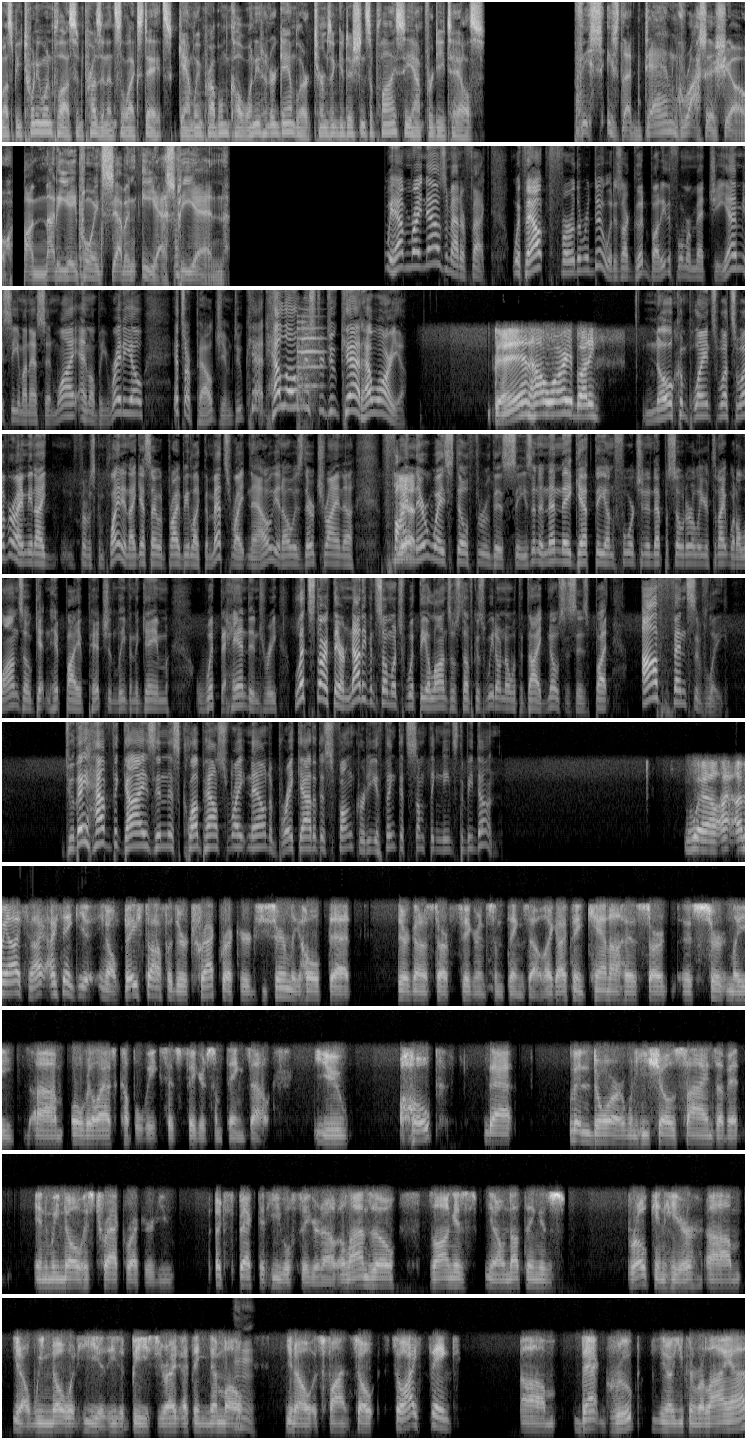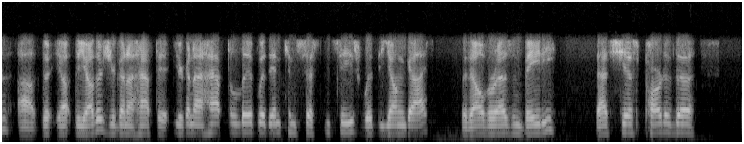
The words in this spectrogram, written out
Must be 21 plus and present in select states. Gambling problem? Call 1 800 Gambler. Terms and conditions apply. See app for details. This is the Dan Graca Show on 98.7 ESPN. We have him right now, as a matter of fact. Without further ado, it is our good buddy, the former Met GM. You see him on SNY, MLB Radio. It's our pal, Jim Duquette. Hello, Mr. Duquette. How are you? Dan, how are you, buddy? No complaints whatsoever. I mean, I if I was complaining, I guess I would probably be like the Mets right now. You know, as they're trying to find Yes. their way still through this season, and then they get the unfortunate episode earlier tonight with Alonso getting hit by a pitch and leaving the game with the hand injury. Let's start there. Not even so much with the Alonso stuff because we don't know what the diagnosis is, but offensively. Do they have the guys in this clubhouse right now to break out of this funk, or do you think that something needs to be done? Well, I, I mean, I, I I think you, you know, based off of their track records, you certainly hope that they're going to start figuring some things out. Like I think Canha has start has certainly um, over the last couple of weeks has figured some things out. You hope that Lindor, when he shows signs of it, and we know his track record, you expect that he will figure it out. Alonso, as long as you know nothing is broken here, um, you know we know what he is. He's a beast, right? I think Nimmo, Mhm. you know, is fine. So, so I think um, that group, you know, you can rely on. Uh, the the others, you're gonna have to you're gonna have to live with inconsistencies with the young guys, with Alvarez and Baty. That's just part of the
